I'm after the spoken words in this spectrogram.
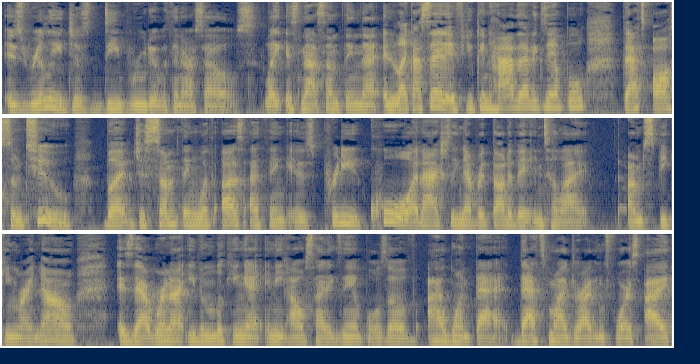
is really just deep rooted within ourselves. Like it's not something that and like i said if you can have that example that's awesome too. But just something with us i think is pretty cool. And i actually never thought of it until i I'm speaking right now is that we're not even looking at any outside examples of I want that. That's my driving force. I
